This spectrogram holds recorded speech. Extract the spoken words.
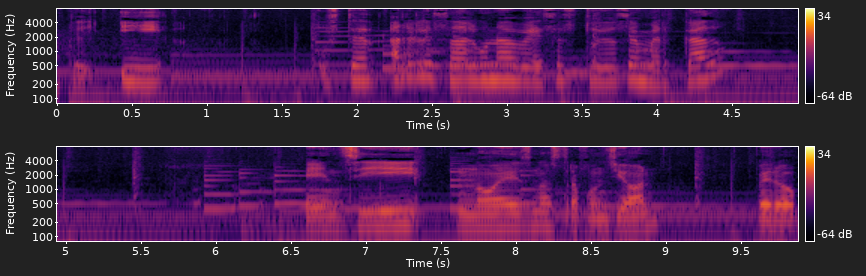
Ok, ¿y usted ha realizado alguna vez estudios de mercado? En sí no es nuestra función, pero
